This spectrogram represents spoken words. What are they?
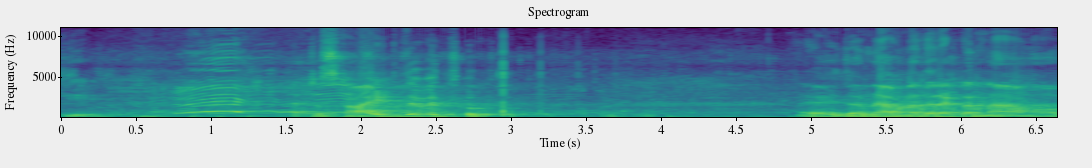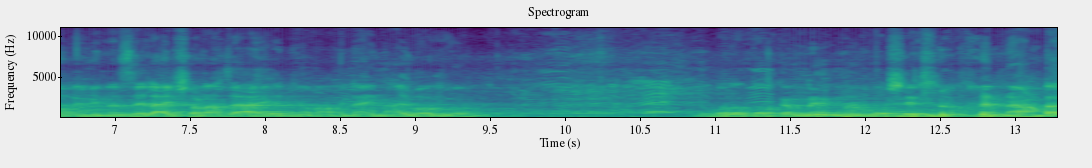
কি। একটা সাইড দেবে তো। এই জন্য আপনাদের একটা নামও বিভিন্ন জেলায় শোনা যায় নাম আমি নাই নাই বলল বলার দরকার নেই, বসে নামটা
